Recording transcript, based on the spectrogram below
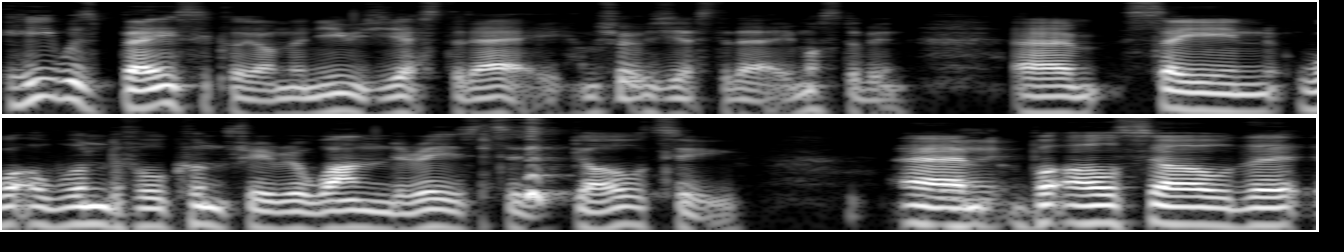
he was basically on the news yesterday. I'm sure it was yesterday. It must have been um, saying what a wonderful country Rwanda is to go to, um, right. but also that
